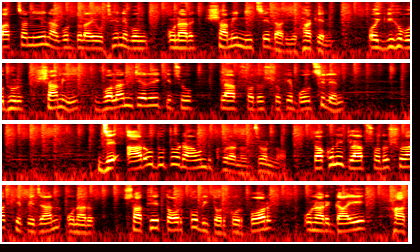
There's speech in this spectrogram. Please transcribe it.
বাচ্চা নিয়ে নাগরদোলায় ওঠেন এবং ওনার স্বামী নিচে দাঁড়িয়ে থাকেন। ওই গৃহবধূর স্বামী ভলান্টিয়ারের কিছু ক্লাব সদস্যকে বলছিলেন যে আরও দুটো রাউন্ড ঘোরানোর জন্য। তখনই ক্লাব সদস্যরা খেপে যান, ওনার সাথে তর্ক বিতর্কর পর ওনার গায়ে হাত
